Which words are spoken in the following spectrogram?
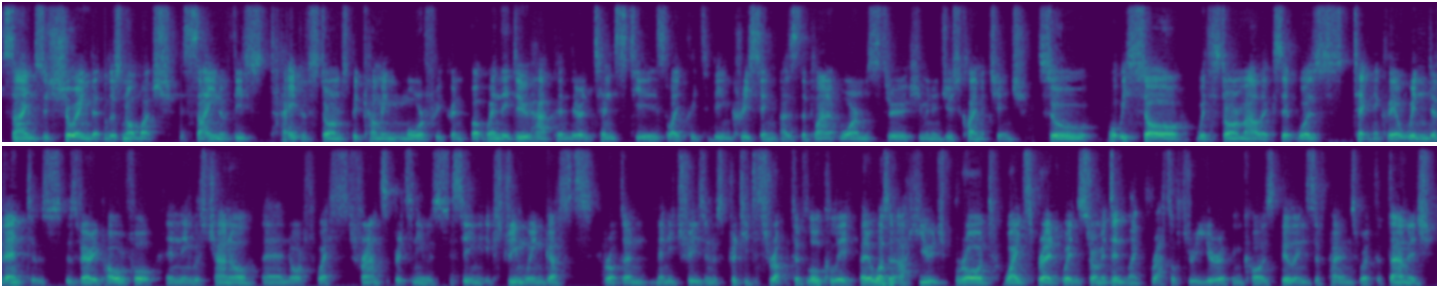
science is showing that there's not much sign of these type of storms becoming more frequent. But when they do happen, their intensity is likely to be increasing as the planet warms through human induced climate change. So, what we saw with Storm Alex, it was technically a wind event. It was, it was very powerful in the English Channel, uh, northwest France, Brittany was seeing extreme wind gusts, brought down many trees, and was pretty disruptive locally. But it wasn't a huge, broad, widespread windstorm. It didn't like rattle through Europe and cause billions of pounds worth of damage.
